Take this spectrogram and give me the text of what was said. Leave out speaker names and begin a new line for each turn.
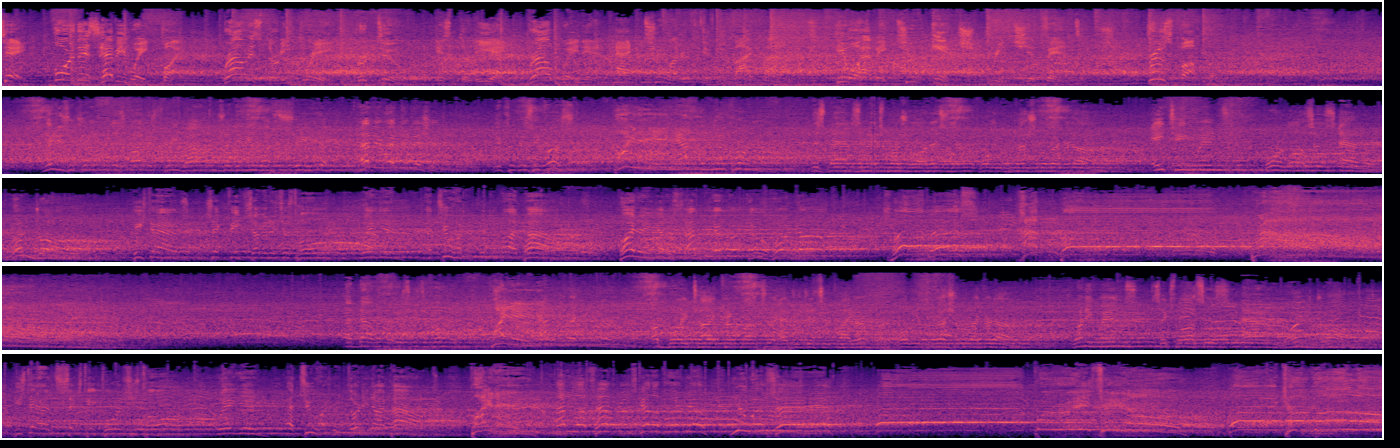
take for this heavyweight fight. Browne is 33. Werdum is 38. Browne weighed in at 255 pounds. He will have a two-inch reach advantage. Bruce Buffer.
Ladies and gentlemen, this fight is three rounds in the UFC heavyweight division. Introducing first, fighting out of the blue corner. This man is a mixed martial artist, holding a professional record of 18 wins, 4 losses, and one draw. He stands 6 feet 7 inches tall, weighing in at 255 pounds. Fighting out of San Diego, California, Travis Hapa Browne. And now his opponent, fighting out of red corner. A Muay Thai kickboxer and jiu-jitsu fighter, holding a professional record of 20 wins, 6 losses, and 1 draw. He stands 6 feet 4 inches tall, weighing in at 239 pounds. Fighting out of Los Angeles, California, USA, Fabricio Cavalo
